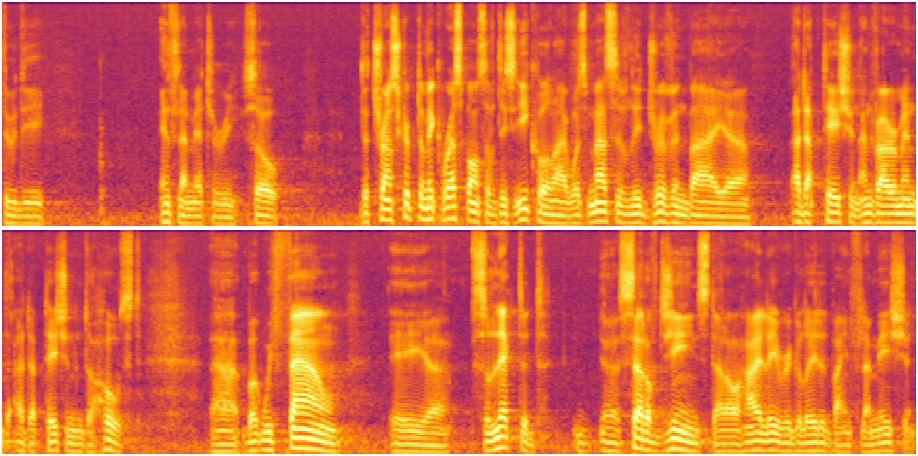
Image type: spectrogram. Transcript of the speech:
to the inflammatory. So the transcriptomic response of this E. coli was massively driven by uh, adaptation, environment adaptation in the host. Uh, but we found a uh, selected uh, set of genes that are highly regulated by inflammation.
